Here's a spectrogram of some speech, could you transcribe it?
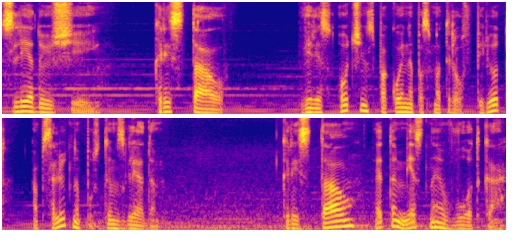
Следующий. Кристалл. Велес очень спокойно посмотрел вперед, абсолютно пустым взглядом. Кристалл — это местная водка.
